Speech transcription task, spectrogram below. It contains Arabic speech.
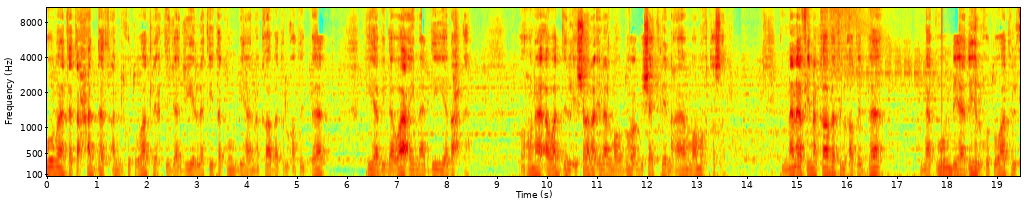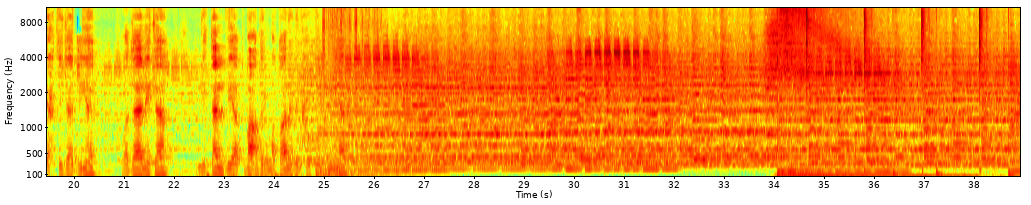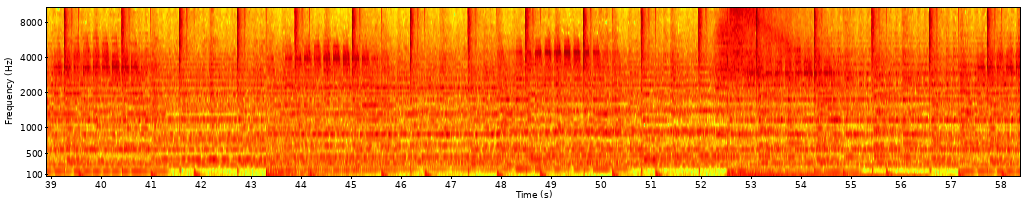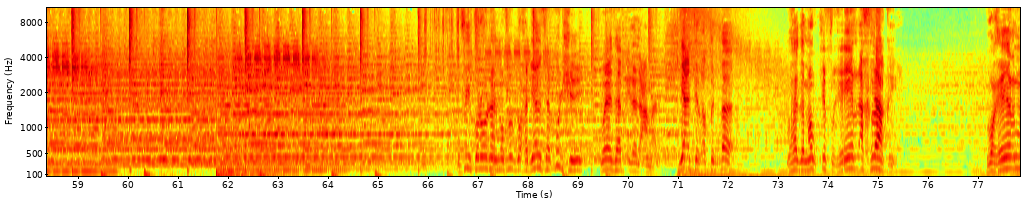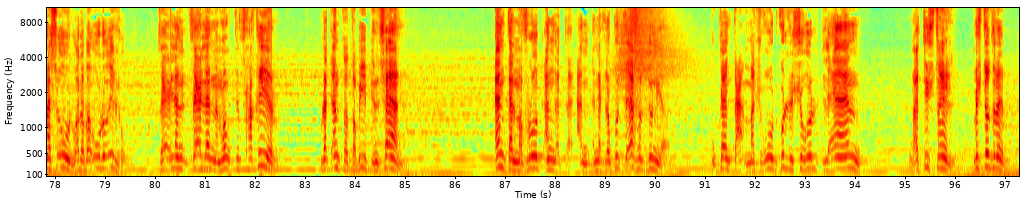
الحكومة تتحدث عن الخطوات الاحتجاجية التي تقوم بها نقابة الأطباء هي بدواعي مادية بحتة. وهنا أود الإشارة إلى الموضوع بشكل عام ومختصر. إننا في نقابة الأطباء نقوم بهذه الخطوات الاحتجاجية وذلك لتلبية بعض المطالب الحقوقية وفي كورونا المفروض الواحد ينسى كل شيء ويذهب إلى العمل. يأتي الأطباء وهذا موقف غير أخلاقي وغير مسؤول وأنا بقوله إله فعلا فعلا موقف حقير. ولك أنت طبيب إنسان. أنت المفروض أن أن- أنك لو كنت في آخر الدنيا وكنت مشغول كل الشغل الآن وقت تشتغل. مش تضرب.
